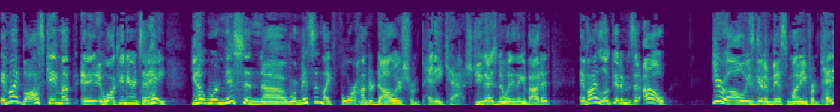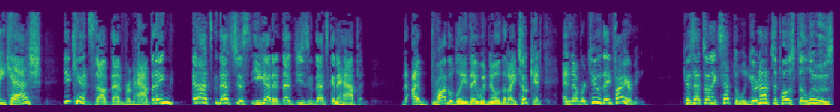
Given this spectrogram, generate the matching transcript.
if my boss came up, uh, walked in here and said, "Hey, you know, we're missing uh, we're missing like four hundred dollars from petty cash. Do you guys know anything about it?" If I looked at him and said, "Oh, you're always going to miss money from petty cash. You can't stop that from happening. That's that's just you got to that, that's going to happen." I probably they would know that I took it. And number two, they'd fire me because that's unacceptable. You're not supposed to lose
